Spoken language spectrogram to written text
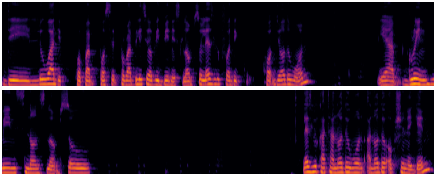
the lower the probability of it being a slump. So let's look for the the other one. Yeah, green means non-slump. So let's look at another one, another option again.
